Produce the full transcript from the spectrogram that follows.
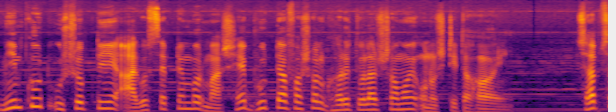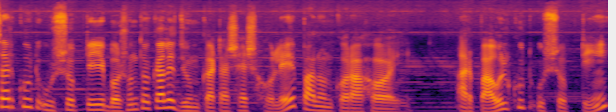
মিমকুট উৎসবটি আগস্ট সেপ্টেম্বর মাসে ভুট্টা ফসল ঘরে তোলার সময় অনুষ্ঠিত হয়। সাপসারকুট উৎসবটি বসন্তকালে জুম কাটা শেষ হলে পালন করা হয়। আর পাউলকুট উৎসবটি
